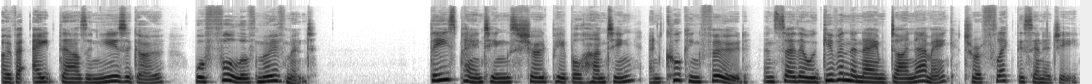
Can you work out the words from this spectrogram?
over 8,000 years ago were full of movement. These paintings showed people hunting and cooking food, and so they were given the name dynamic to reflect this energy.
